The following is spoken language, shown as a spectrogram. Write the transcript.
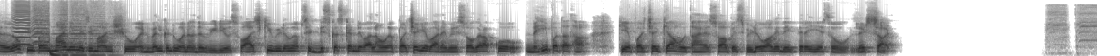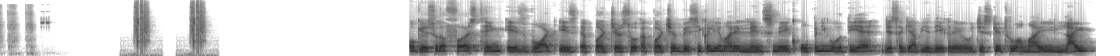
Hello people my name is Himanshu and welcome to another video so आज की वीडियो में आपसे डिस्कस करने वाला हूँ अपर्चर के बारे में। सो so, अगर आपको नहीं पता था कि अपर्चर क्या होता है सो so आप इस वीडियो को आगे देखते रहिए। So let's start okay so the first thing is what is aperture so aperture basically हमारे लेंस में एक ओपनिंग होती है, जैसा कि आप ये देख रहे हो, जिसके थ्रू हमारी लाइट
